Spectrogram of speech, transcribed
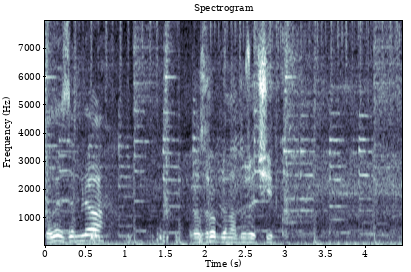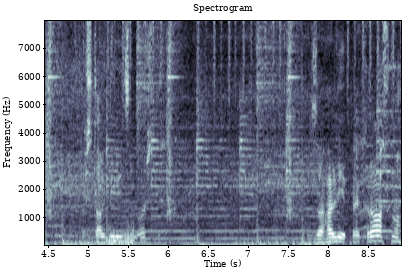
коли земля розроблена дуже чітко. Ось так дивіться, бачите? Взагалі прекрасно.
